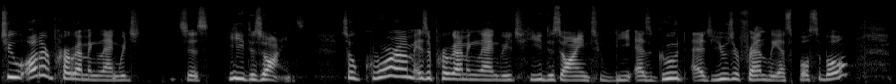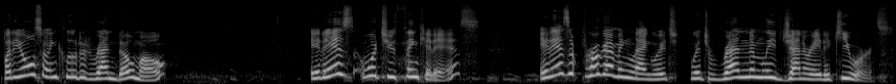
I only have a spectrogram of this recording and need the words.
two other programming languages he designed. So Quorum is a programming language he designed to be as good, as user-friendly as possible. But he also included Randomo, it is what you think it is. It is a programming language which randomly generated keywords.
